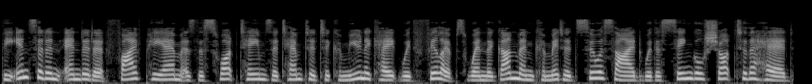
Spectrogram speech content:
The incident ended at 5 p.m. as the SWAT teams attempted to communicate with Phillips when the gunman committed suicide with a single shot to the head.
